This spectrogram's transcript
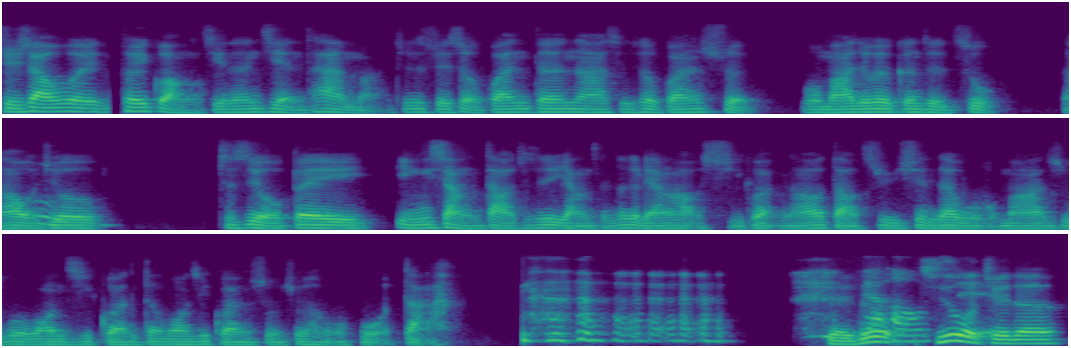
学校会推广节能减碳嘛，就是随手关灯啊，随手关水。我妈就会跟着做，然后我就、嗯、就是有被影响到，就是养成那个良好习惯，然后导致于现在我妈如果忘记关灯、忘记关锁就很火大。对，其实我觉得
